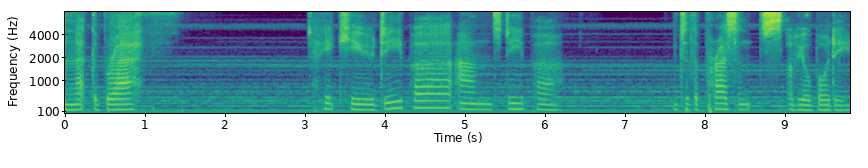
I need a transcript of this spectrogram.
And let the breath take you deeper and deeper into the presence of your body.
